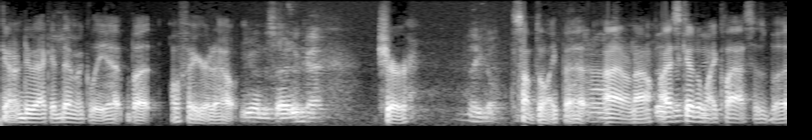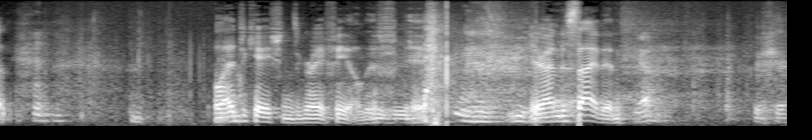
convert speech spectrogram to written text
gonna do academically yet, but I'll figure it out. You undecided? Okay. Sure, There you go. something like that. I don't know. I schedule my classes, but Well, education's a great field. If, if you're undecided, Yeah. For sure.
